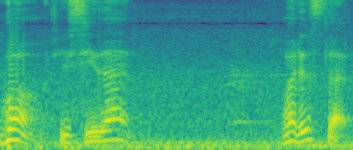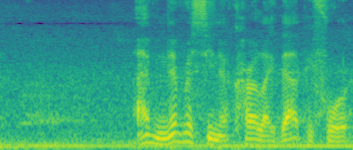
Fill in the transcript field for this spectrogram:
Whoa, do you see that? What is that? I've never seen a car like that before.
